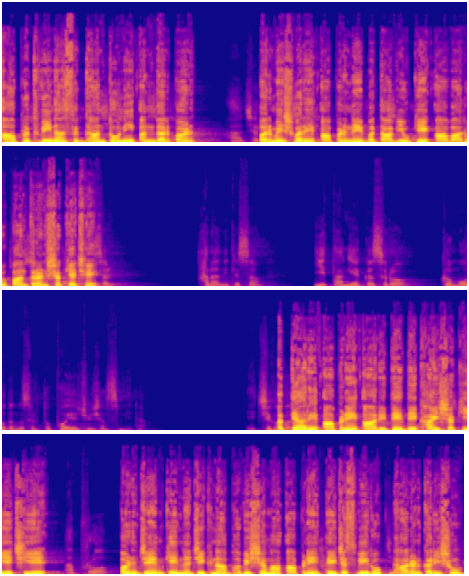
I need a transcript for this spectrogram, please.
આ પૃથ્વીના સિદ્ધાંતોની અંદર પણ 아, 저런 પરમેશ્વરે 모습이 આપણને બતાવ્યું કે આવા રૂપાંતરણ શક્ય છે 것을 하나님께서 이 땅의 것으로 અત્યારે આપણે આ રીતે દેખાઈ શકીએ છીએ. પણ જેમ કે નજીકના ભવિષ્યમાં આપણે તેજસ્વી રૂપ ધારણ કરીશું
